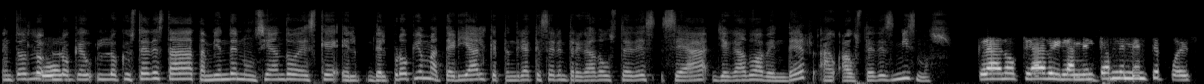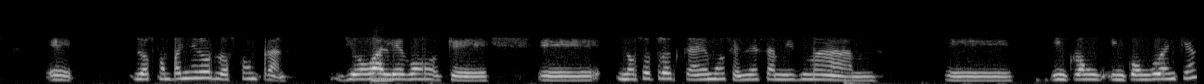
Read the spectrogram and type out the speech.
Entonces, lo, No. lo que lo que usted está también denunciando es que el del propio material que tendría que ser entregado a ustedes se ha llegado a vender a, a ustedes mismos. Claro, claro, y lamentablemente pues eh, los compañeros los compran. Yo alego que eh, nosotros caemos en esa misma mm, eh, incongruencia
